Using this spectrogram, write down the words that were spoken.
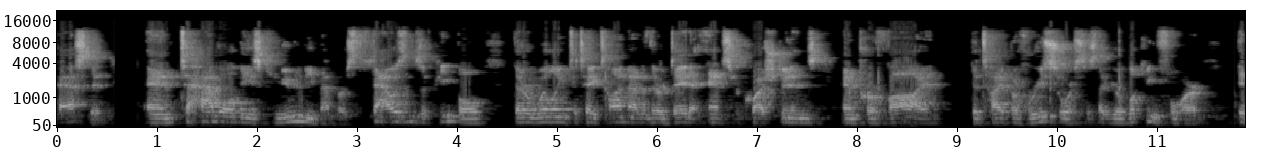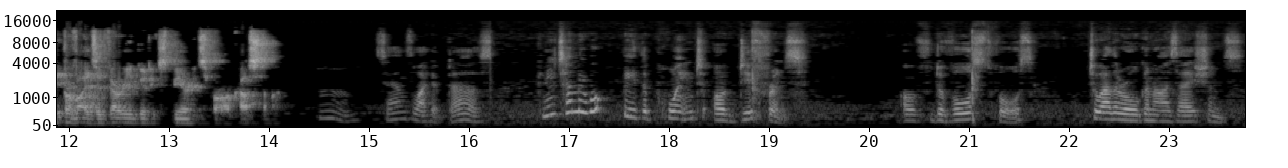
past it. And to have all these community members, thousands of people that are willing to take time out of their day to answer questions and provide the type of resources that you're looking for, it provides a very good experience for our customer. Hmm. Sounds like it does. Can you tell me what would be the point of difference of Divorce Force to other organisations?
